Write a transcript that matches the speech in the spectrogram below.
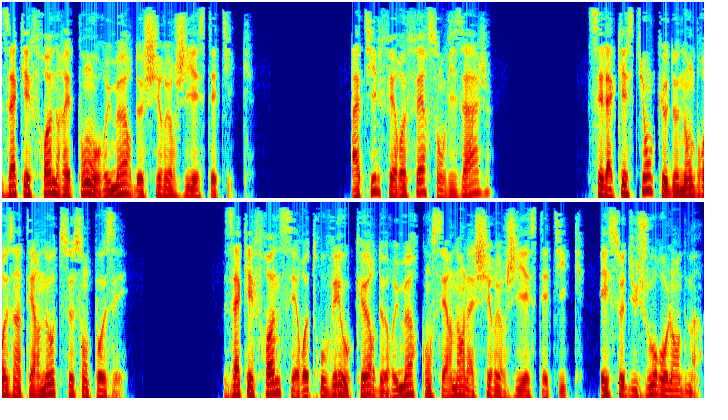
Zac Efron répond aux rumeurs de chirurgie esthétique. A-t-il fait refaire son visage? C'est la question que de nombreux internautes se sont posés. Zac Efron s'est retrouvé au cœur de rumeurs concernant la chirurgie esthétique, et ce du jour au lendemain.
